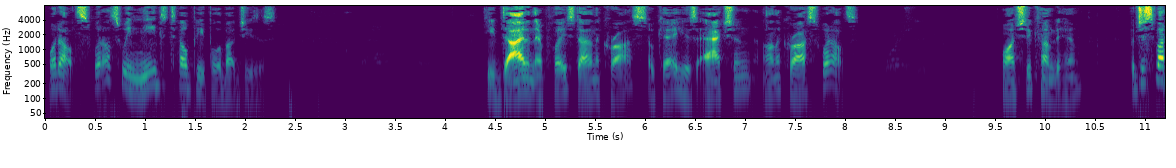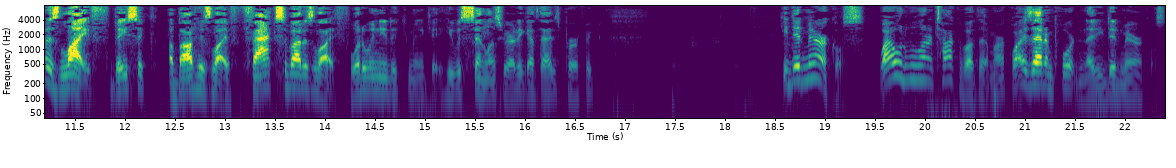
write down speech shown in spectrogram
What else? What else we need to tell people about Jesus? He died in their place, died on the cross. Okay. His action on the cross. What else? Wants you to come to him. But just about his life, basic about his life, facts about his life. What do we need to communicate? He was sinless. We already got that. He's perfect. He did miracles. Why would we want to talk about that, Mark? Why is that important that he did miracles?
